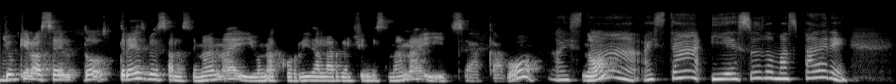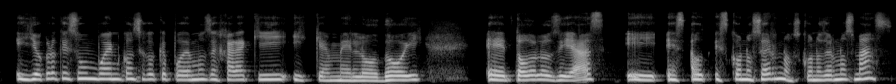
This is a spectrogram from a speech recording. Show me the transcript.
Yo quiero hacer dos, tres veces a la semana y una corrida larga el fin de semana y se acabó. Ahí está, ahí está. Y eso es lo más padre. Y yo creo que es un buen consejo que podemos dejar aquí y que me lo doy eh, todos los días y es, es conocernos, conocernos más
